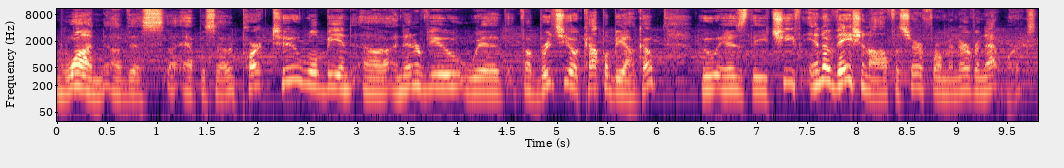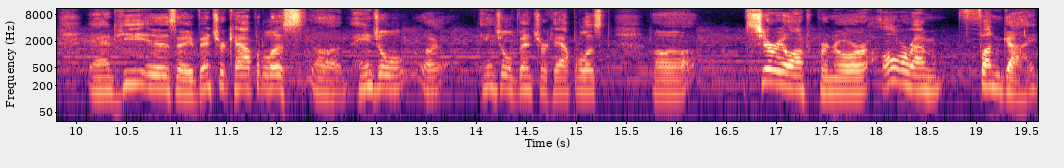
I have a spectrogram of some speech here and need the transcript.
one of this uh, episode. Part two will be an, uh, an interview with Fabrizio Capobianco, who is the Chief Innovation Officer for Minerva Networks, and he is a venture capitalist, uh, angel, uh, angel venture capitalist, uh, serial entrepreneur, all around fun guy.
